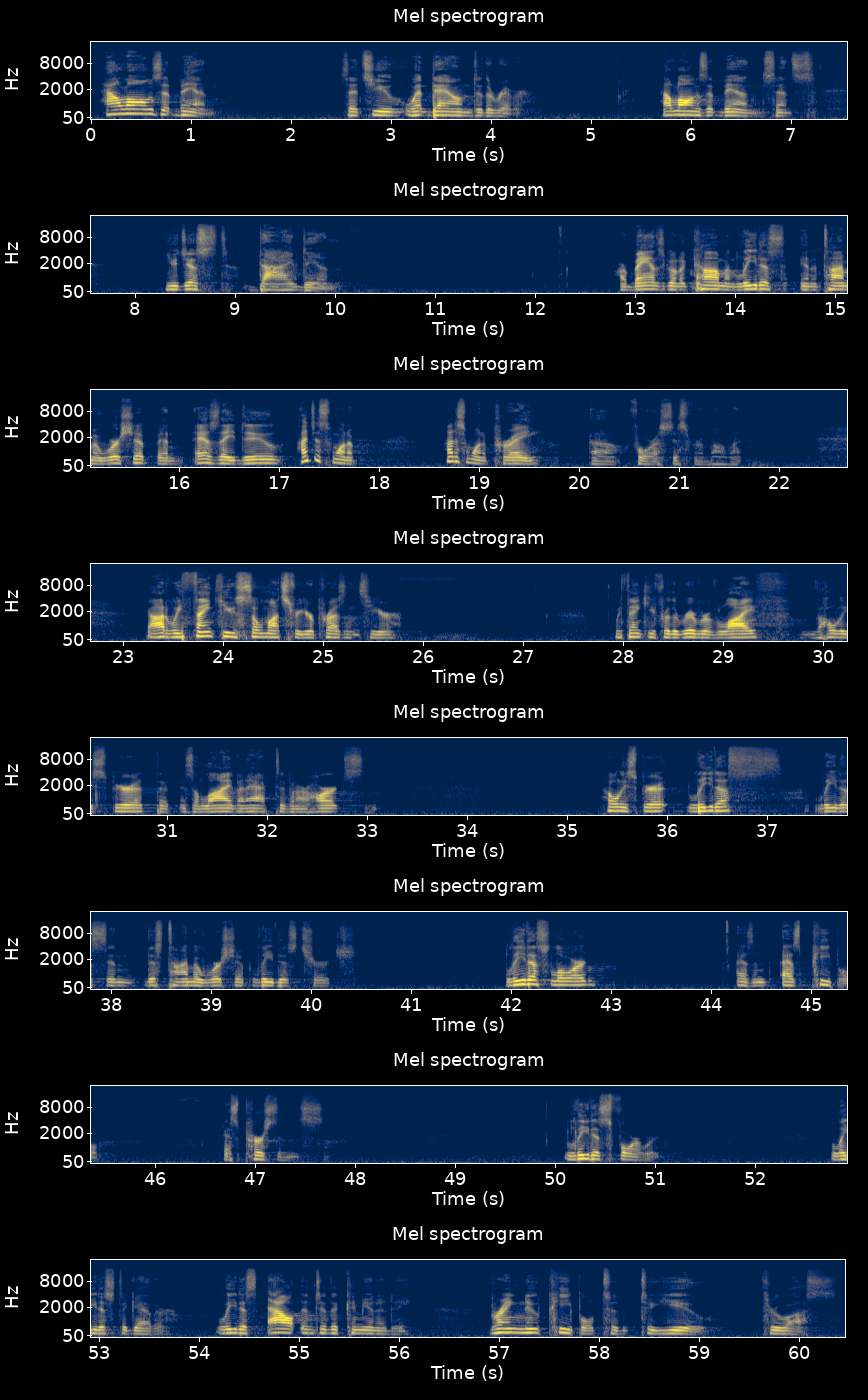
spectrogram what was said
How long's it been since you went down to the river? How long has it been since you just dived in. Our band's going to come and lead us in a time of worship, and as they do, I just want to, I just want to pray uh, for us just for a moment. God, we thank you so much for your presence here. We thank you for the river of life, the Holy Spirit that is alive and active in our hearts. Holy Spirit, lead us Lead us in this time of worship. Lead this church. Lead us, Lord, as, an, as people, as persons. Lead us forward. Lead us together. Lead us out into the community. Bring new people to, to you through us.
